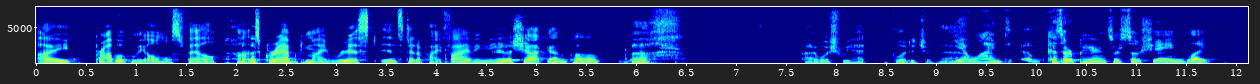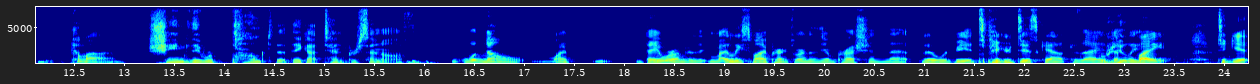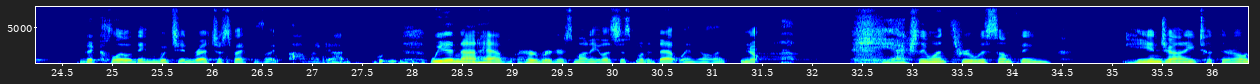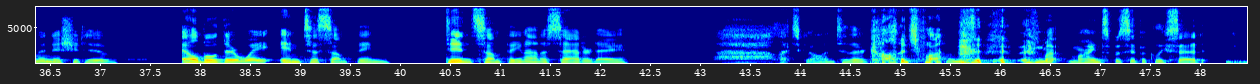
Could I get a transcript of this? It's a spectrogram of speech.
I probably almost fell. Hans grabbed my wrist instead of high fiving me. Did a shotgun pump. Ugh. I wish we had footage of that. Yeah, why? Because uh, our parents are so shamed. Like, come on. Shamed. They were pumped that they got 10% off. Well, no, my they were under the at least my parents were under the impression that there would be a bigger discount because I had Really? to fight to get the clothing, which in retrospect is like, oh my god, we, we did not have Herberger's money. Let's just put it that way. And they were like, No. He actually went through with something. He and Johnny took their own initiative, elbowed their way into something, did something on a Saturday. Let's go into their college fund. My, mine specifically said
